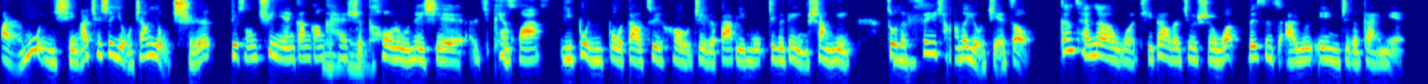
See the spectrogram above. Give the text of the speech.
耳目一新，而且是有张有弛。就从去年刚刚开始透露那些片花，一步一步到最后这个芭比木这个电影上映，做的非常的有节奏。刚才呢，我提到的就是 What business are you in 这个概念。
